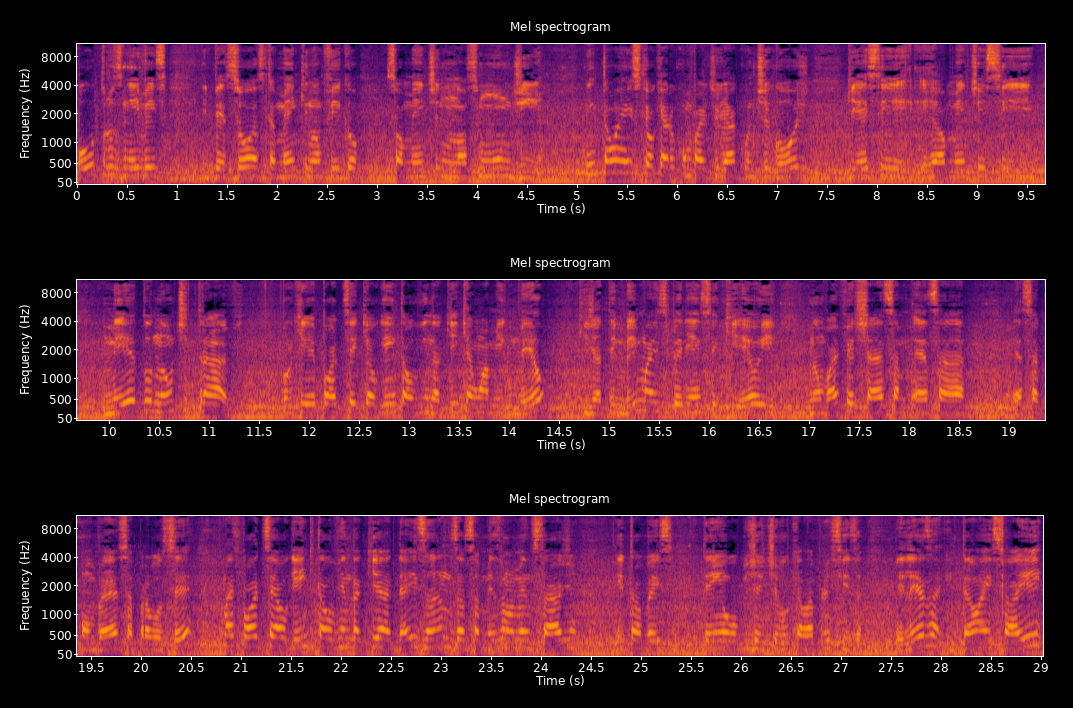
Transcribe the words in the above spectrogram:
outros níveis de pessoas também que não ficam somente no nosso mundinho. Então é isso que eu quero compartilhar contigo hoje, que esse realmente esse medo não te trave, porque pode ser que alguém está ouvindo aqui que é um amigo meu, que já tem bem mais experiência que eu e não vai fechar essa, essa, essa conversa para você, mas pode ser alguém que está ouvindo daqui há 10 anos essa mesma mensagem e talvez tenha o objetivo que ela precisa. Beleza? Então é isso aí,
